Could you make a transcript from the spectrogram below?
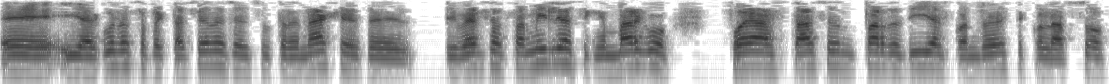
eh, y algunas afectaciones en su drenaje de diversas familias. Sin embargo, fue hasta hace un par de días cuando este colapsó.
